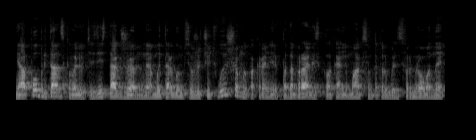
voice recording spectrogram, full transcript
А по британской валюте здесь также мы торгуемся уже чуть выше, мы по крайней мере подобрались к локальным максимумам, которые были сформированы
